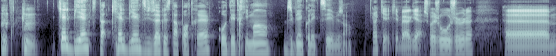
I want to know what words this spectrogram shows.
quel, bien que tu t'a- quel bien individuel que tu t'apporterais au détriment du bien collectif, genre? Ok, ok, ben regarde, je vais jouer au jeu là. Euh,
